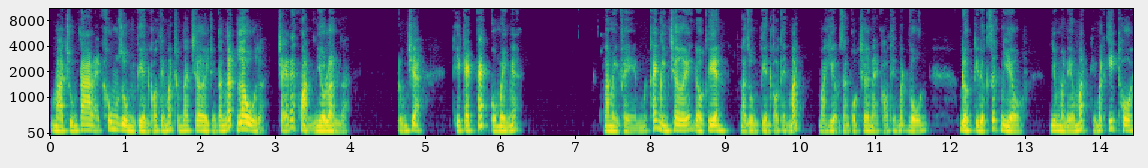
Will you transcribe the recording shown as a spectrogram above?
mà chúng ta lại không dùng tiền có thể mất chúng ta chơi chúng ta ngất lâu rồi cháy tài khoản nhiều lần rồi. Đúng chưa thì cái cách của mình ấy là mình phải cách mình chơi ấy, đầu tiên là dùng tiền có thể mất và hiểu rằng cuộc chơi này có thể mất vốn. Được thì được rất nhiều, nhưng mà nếu mất thì mất ít thôi.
